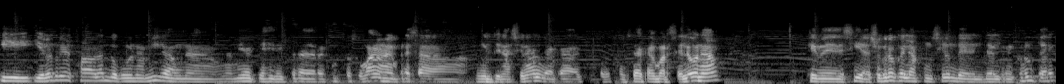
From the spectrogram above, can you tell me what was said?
Y, el otro día estaba hablando con una amiga, una, amiga que es directora de recursos humanos, una empresa multinacional de acá, acá en Barcelona, que me decía, yo creo que la función del, recruiter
